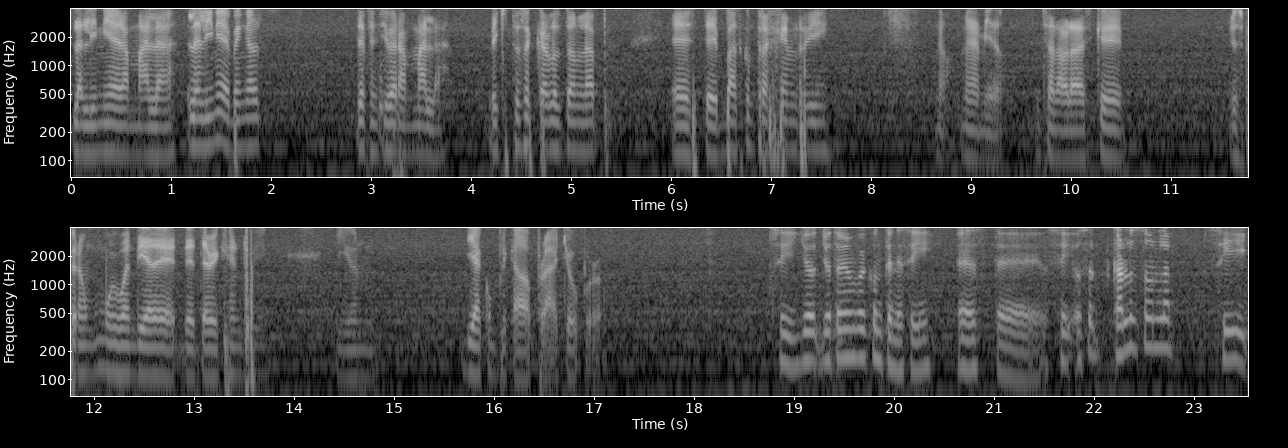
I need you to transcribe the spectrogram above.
la línea era mala. La línea de Bengals defensiva era mala. Le quitas a Carlos Dunlap, este, vas contra Henry. No, me da miedo. O sea, la verdad es que yo espero un muy buen día de, de Derrick Henry y un día complicado para Joe Burrow. Sí, yo, yo también voy con Tennessee. Este, sí, o sea, Carlos Dunlap sí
